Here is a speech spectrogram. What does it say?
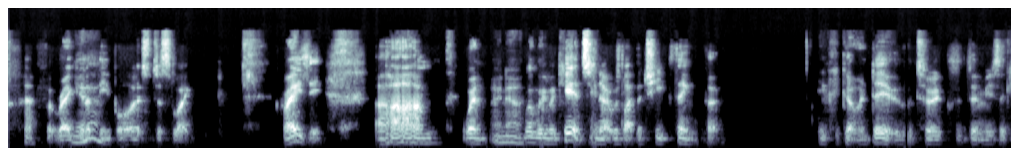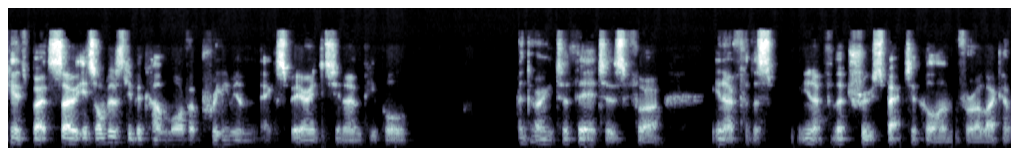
for, for regular yeah. people, it's just like crazy. Um, when I know when we were kids, you know, it was like the cheap thing that you could go and do to, to amuse the kids. But so it's obviously become more of a premium experience, you know, and people are going to theaters for you know for the you know for the true spectacle and for a, like a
